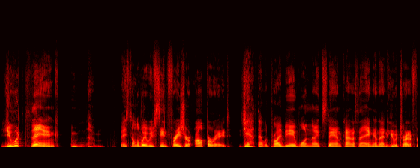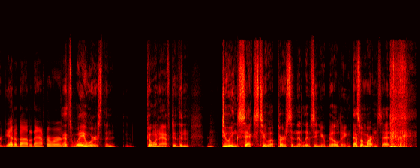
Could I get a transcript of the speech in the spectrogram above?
You would think, based on the way we've seen Frasier operate, yeah, that would probably be a one night stand kind of thing. And then he would try to forget about it afterwards. That's way worse than going after than doing sex to a person that lives in your building. That's what Martin said.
